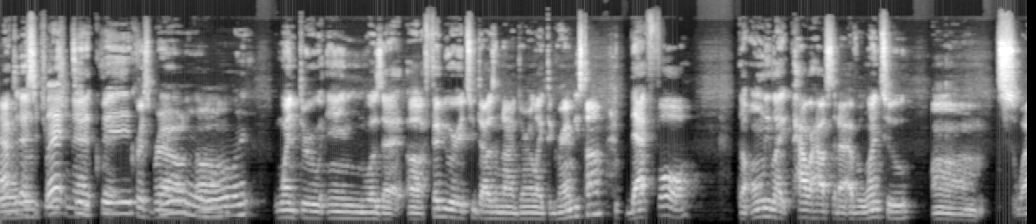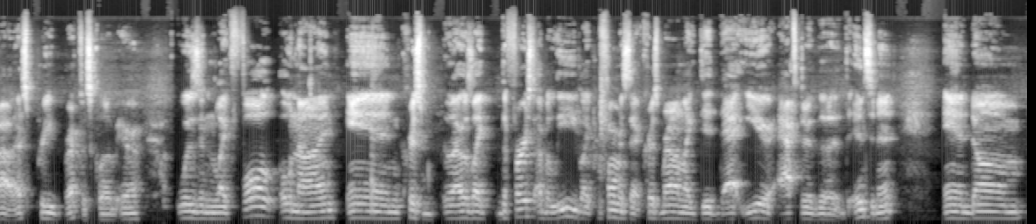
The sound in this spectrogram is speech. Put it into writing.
after that situation that, that Chris Brown um, went through in was that uh, February 2009 during like the Grammys time. That fall, the only like powerhouse that I ever went to, um, wow, that's pre Breakfast Club era, was in like fall 09 and Chris. That was like the first, I believe, like performance that Chris Brown like did that year after the the incident, and um,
